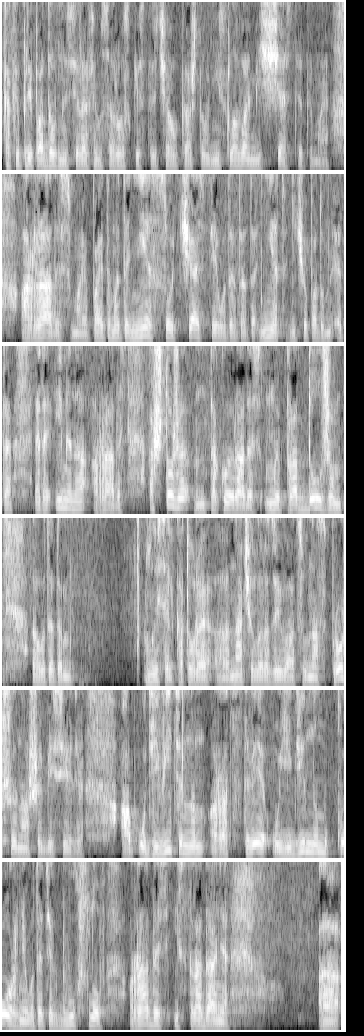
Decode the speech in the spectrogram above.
Как и преподобный Серафим Саровский встречал каждого не словами «счастье ты моя», а «радость моя». Поэтому это не сочастие вот это. это. Нет, ничего подобного. Это, это именно радость. А что же такое радость? Мы продолжим вот это мысль, которая э, начала развиваться у нас в прошлой нашей беседе, об удивительном родстве, о едином корне вот этих двух слов «радость» и «страдание». А,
